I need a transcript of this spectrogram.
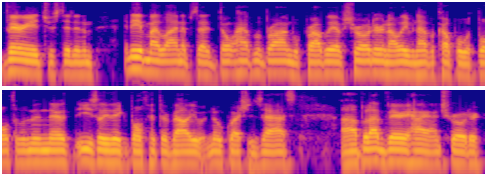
very interested in him. Any of my lineups that don't have LeBron will probably have Schroeder, and I'll even have a couple with both of them in there. Easily, they can both hit their value with no questions asked. Uh, but I'm very high on Schroeder.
